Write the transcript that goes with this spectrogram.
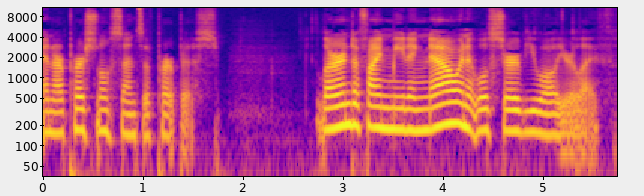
and our personal sense of purpose. Learn to find meaning now, and it will serve you all your life.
